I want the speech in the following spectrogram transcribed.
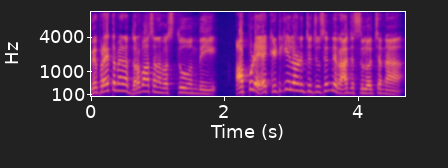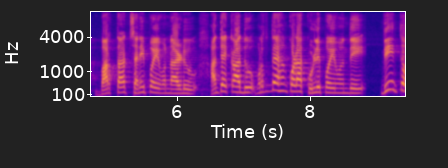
విపరీతమైన దుర్వాసన వస్తూ ఉంది. అప్పుడే కిటికీలో నుంచి చూసింది రాజసులోచన భర్త చనిపోయి ఉన్నాడు. అంతేకాదు మృతదేహం కూడా కుళ్ళిపోయి ఉంది. దీంతో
